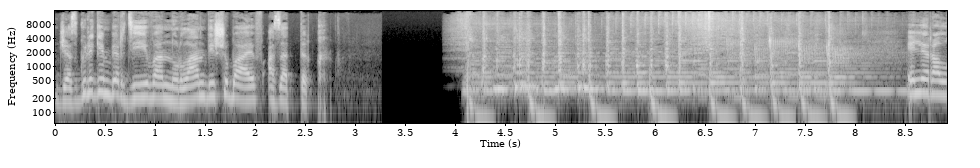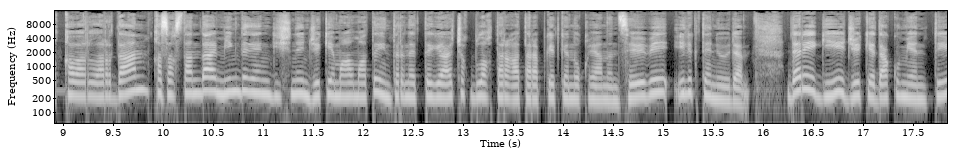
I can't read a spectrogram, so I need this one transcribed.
Жазгүл эгембердиева нурлан азаттык. Эл аралык кабарлардан казакстанда миңдеген кишинин жеке маалыматы интернеттеги ачык булактарга тарап кеткен окуянын себеби иликтенүүдө. Дареги жеке документи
